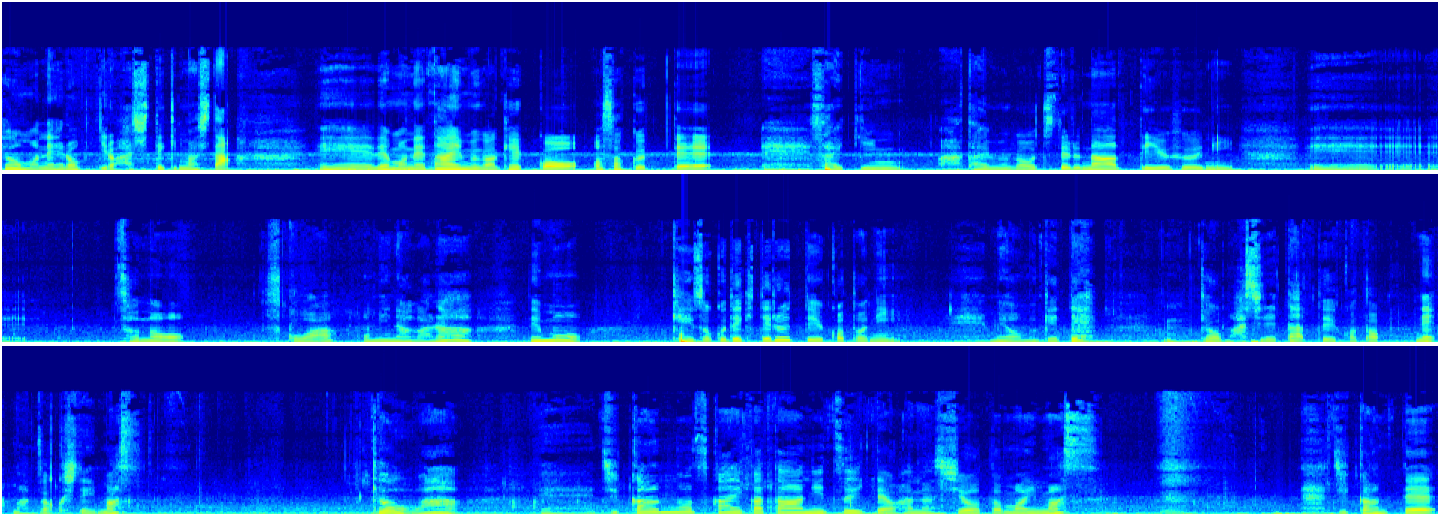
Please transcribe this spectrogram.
今日もね6キロ走ってきました、えー、でもねタイムが結構遅くって、えー、最近あタイムが落ちてるなっていう風に、えー、そのスコアを見ながらでも継続できてるっていうことに、目を向けて、うん、今日も走れたということで満足しています。今日は、えー、時間の使い方についてお話ししようと思います。時間って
